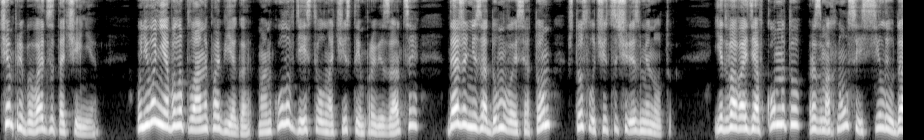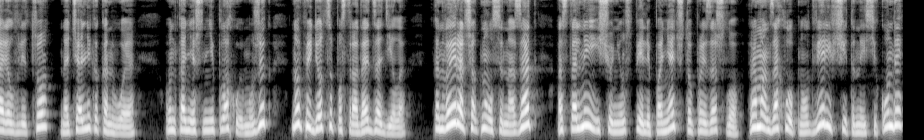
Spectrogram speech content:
чем пребывать в заточении. У него не было плана побега. Манкулов действовал на чистой импровизации – даже не задумываясь о том, что случится через минуту. Едва войдя в комнату, размахнулся и с силой ударил в лицо начальника конвоя. Он, конечно, неплохой мужик, но придется пострадать за дело. Конвоир отшатнулся назад, остальные еще не успели понять, что произошло. Роман захлопнул дверь и в считанные секунды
